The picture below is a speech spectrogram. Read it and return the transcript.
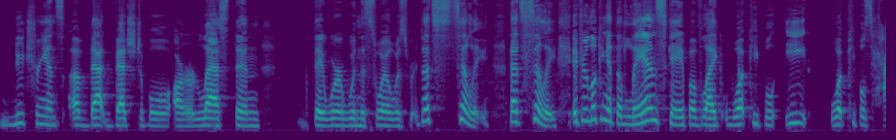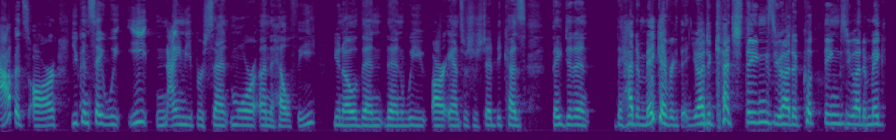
nutrients of that vegetable are less than they were when the soil was that's silly. That's silly. If you're looking at the landscape of like what people eat what people's habits are you can say we eat 90% more unhealthy you know than than we our ancestors did because they didn't they had to make everything. You had to catch things, you had to cook things, you had to make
